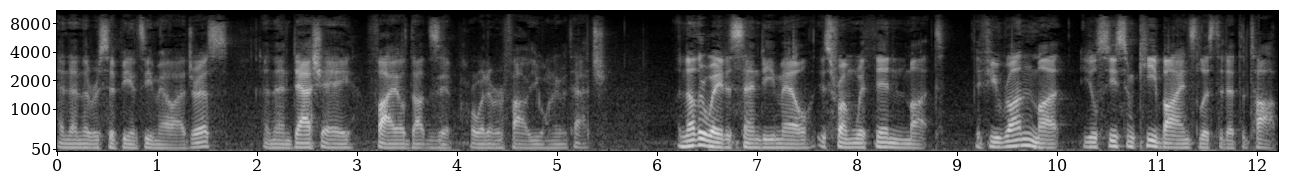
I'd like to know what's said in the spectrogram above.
and then the recipient's email address, and then dash A file.zip or whatever file you want to attach. Another way to send email is from within Mutt. If you run Mutt, you'll see some keybinds listed at the top.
